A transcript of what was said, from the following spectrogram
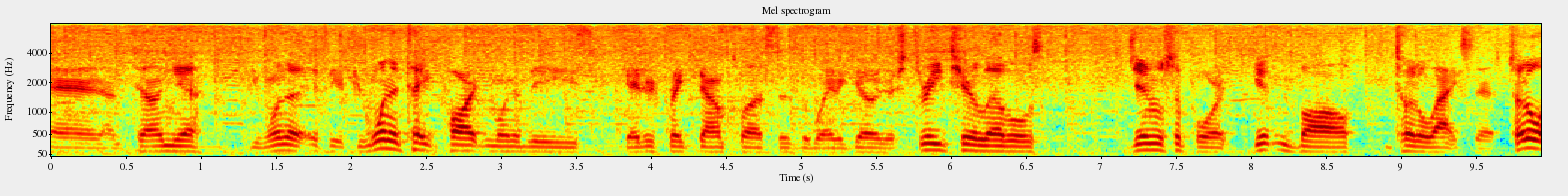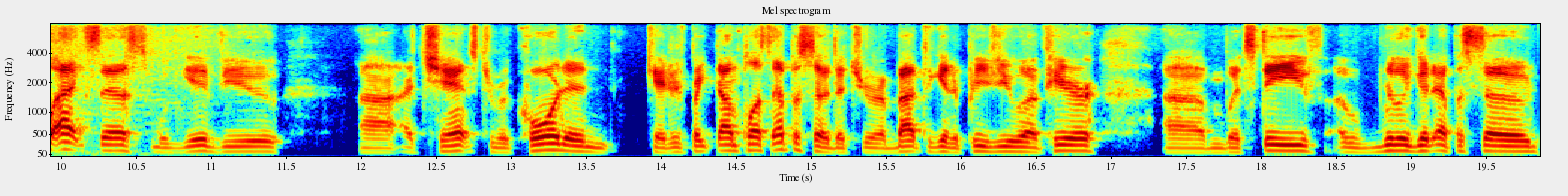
And I'm telling you, if you want to, if, if you want to take part in one of these, Gators Breakdown Plus is the way to go. There's three tier levels: general support, get involved, total access. Total access will give you uh, a chance to record in Gators Breakdown Plus episode that you're about to get a preview of here um, with Steve. A really good episode.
